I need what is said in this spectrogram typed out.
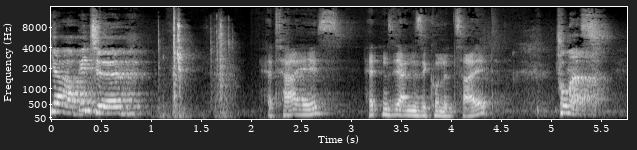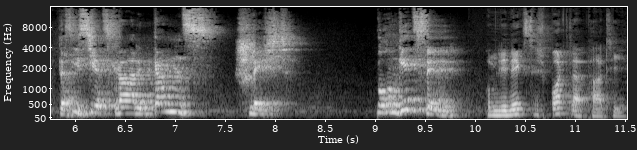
Ja, bitte. Herr Theis, hätten Sie eine Sekunde Zeit? Thomas, das ist jetzt gerade ganz schlecht. Worum geht's denn? Um die nächste Sportlerparty.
